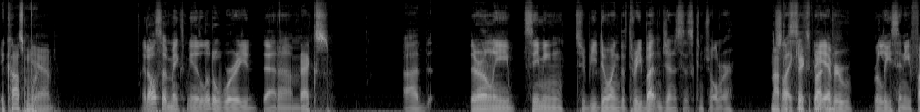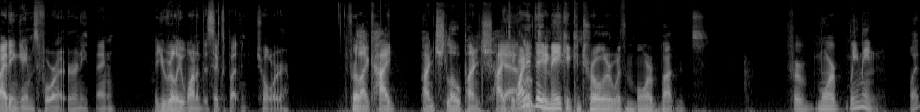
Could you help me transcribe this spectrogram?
it costs more. Yeah. It also makes me a little worried that um, Facts. Uh, th- they're only seeming to be doing the three button Genesis controller. Not It's the like six if they button. ever release any fighting games for it or anything, you really wanted the six button controller. For like high punch, low punch, high Yeah. kick. Why low did they kick. make a controller with more buttons? for more? What do you mean, What?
